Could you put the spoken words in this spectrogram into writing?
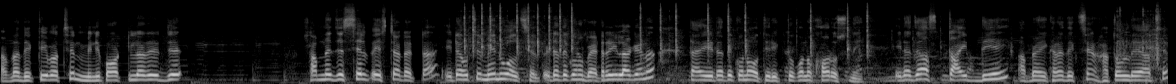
আপনারা দেখতেই পাচ্ছেন মিনি পাওয়ার টিলারের যে সামনে যে সেলফ স্টার্টারটা এটা হচ্ছে ম্যানুয়াল সেলফ এটাতে কোনো ব্যাটারি লাগে না, তাই এটাতে কোনো অতিরিক্ত কোনো খরচ নেই। এটা জাস্ট টাইট দিয়েই আপনারা এখানে দেখছেন হাতল দেওয়া আছে।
